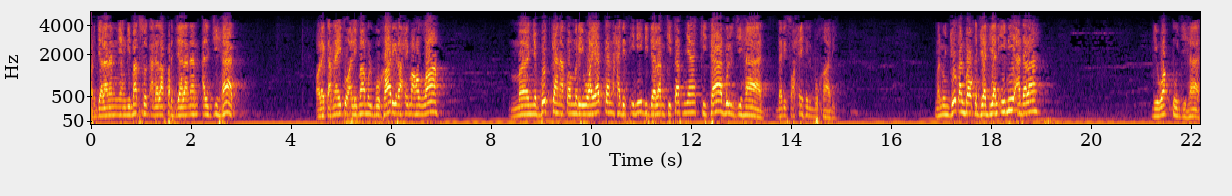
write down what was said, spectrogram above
Perjalanan yang dimaksud adalah perjalanan al-jihad. Oleh karena itu Al-Imam Al-Bukhari rahimahullah menyebutkan atau meriwayatkan hadis ini di dalam kitabnya Kitabul Jihad dari Sahih Al-Bukhari. Menunjukkan bahwa kejadian ini adalah di waktu jihad.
